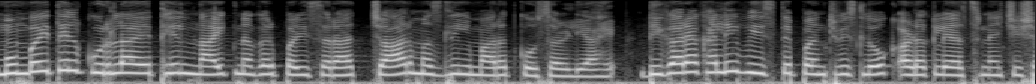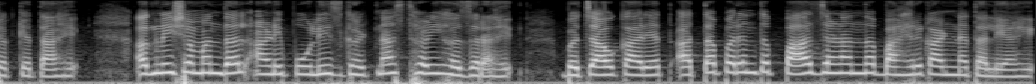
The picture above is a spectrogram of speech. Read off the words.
मुंबईतील कुर्ला येथील नाईक नगर परिसरात चार मजली इमारत कोसळली आहे. ढिगाऱ्याखाली वीस ते पंचवीस लोक अडकले असण्याची शक्यता आहे. अग्निशमन दल आणि पोलीस घटनास्थळी हजर आहेत. बचाव कार्यात आतापर्यंत पाच जणांना बाहेर काढण्यात आले आहे.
